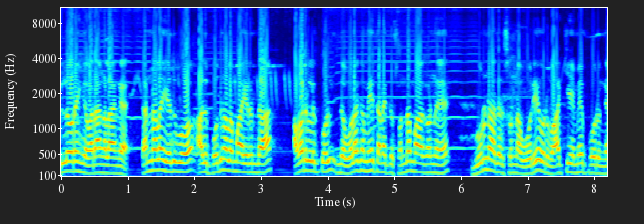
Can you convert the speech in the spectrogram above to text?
எல்லோரும் இங்க வராங்களாங்க. தன்னலம் எதுவோ அது பொதுநலமா இருந்தா அவர்களுக்குள் இந்த உலகமே தனக்கு சொந்தமாகும்னு குருநாதர் சொன்ன ஒரே ஒரு வாக்கியமே போருங்க.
